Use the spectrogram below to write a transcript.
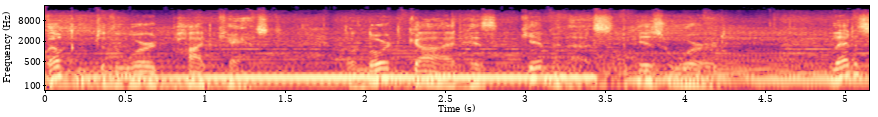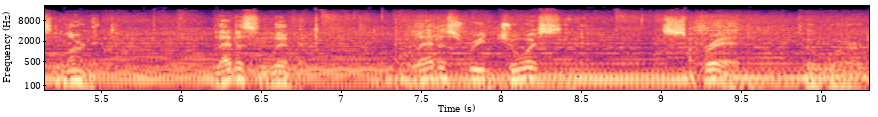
Welcome to the Word Podcast. The Lord God has given us His Word. Let us learn it. Let us live it. Let us rejoice in it. Spread the Word.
